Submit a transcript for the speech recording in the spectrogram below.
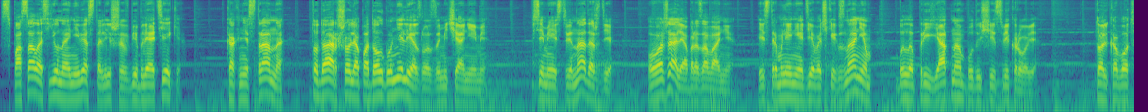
Спасалась юная невеста лишь в библиотеке. Как ни странно, туда Аршоля подолгу не лезла с замечаниями. В семействе Надожди уважали образование, и стремление девочки к знаниям было приятно будущей свекрови. Только вот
